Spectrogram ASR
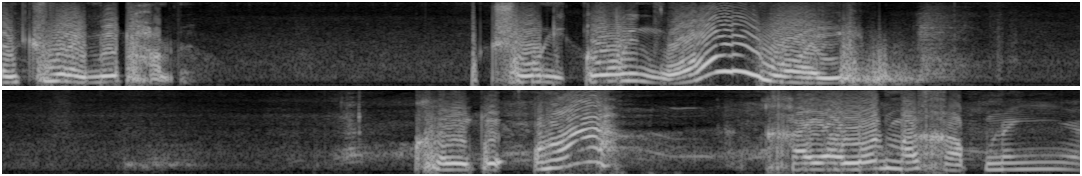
เราช่วยไม่ทันโซนิกก็วิ่งไวไวเคยเก็บฮะใครเอารถมาขับเนี่ย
